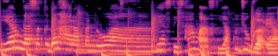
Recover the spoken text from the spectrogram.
Biar nggak sekedar harapan doang. Iya sih sama sih. Aku juga ya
